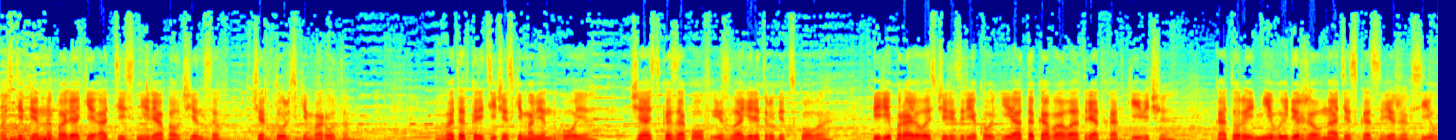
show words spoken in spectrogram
Постепенно поляки оттеснили ополченцев к Чертольским воротам. В этот критический момент боя часть казаков из лагеря Трубецкого переправилась через реку и атаковала отряд Хаткевича, который не выдержал натиска свежих сил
